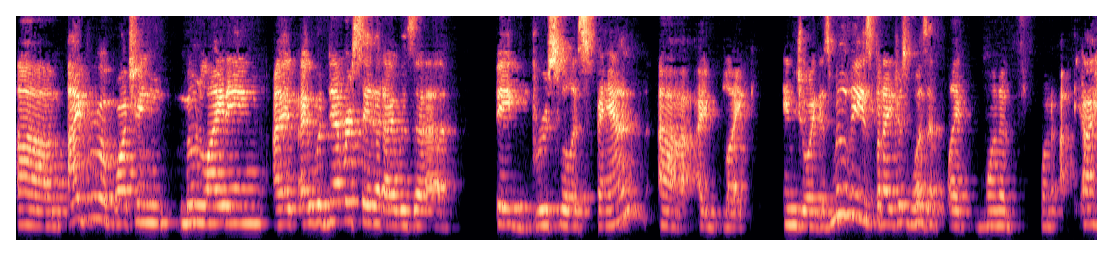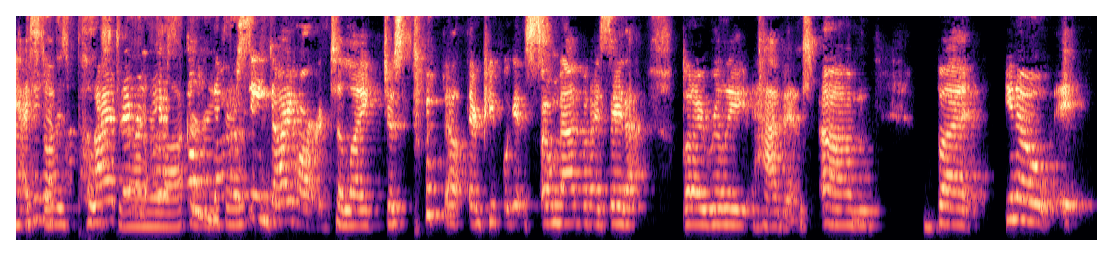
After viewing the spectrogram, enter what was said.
Um, I grew up watching Moonlighting. I, I, would never say that I was a big Bruce Willis fan. Uh, I like enjoyed his movies, but I just wasn't like one of one. Of, I, I still have his poster I've never. I've never seen Die Hard to like just put out there. People get so mad when I say that, but I really haven't. Um, but you know, it,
